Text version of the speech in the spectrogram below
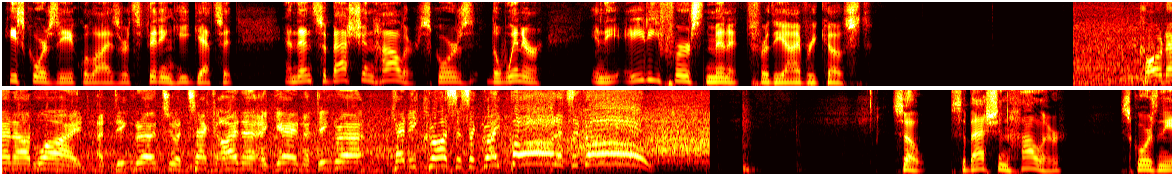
he scores the equalizer. It's fitting he gets it. And then Sebastian Haller scores the winner in the 81st minute for the Ivory Coast. Konan out wide. Adingra to attack Aina again. Adingra, can he cross? It's a great ball. It's a goal. So Sebastian Haller scores in the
